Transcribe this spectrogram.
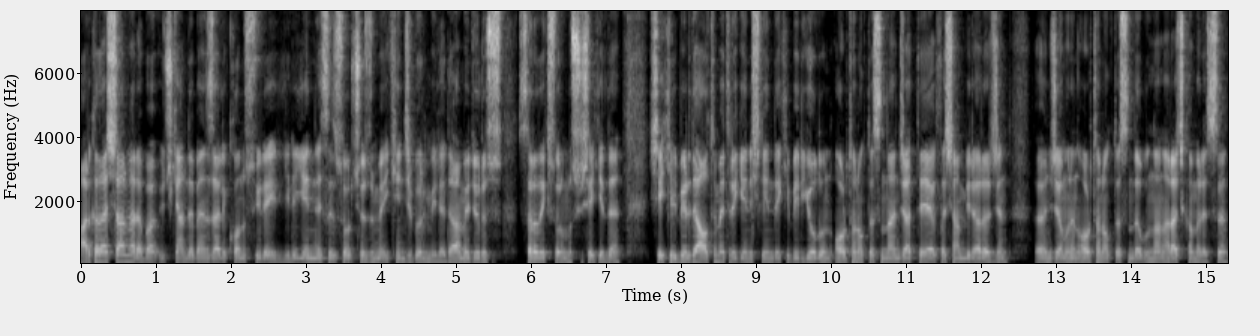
Arkadaşlar merhaba. Üçgende benzerlik konusuyla ilgili yeni nesil soru çözümü ikinci bölümüyle devam ediyoruz. Sıradaki sorumuz şu şekilde. Şekil 1'de 6 metre genişliğindeki bir yolun orta noktasından caddeye yaklaşan bir aracın ön camının orta noktasında bulunan araç kamerası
